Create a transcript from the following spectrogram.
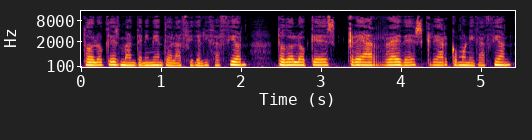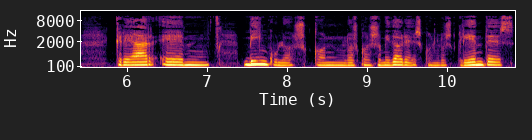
todo lo que es mantenimiento de la fidelización, todo lo que es crear redes, crear comunicación, crear eh, vínculos con los consumidores, con los clientes,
